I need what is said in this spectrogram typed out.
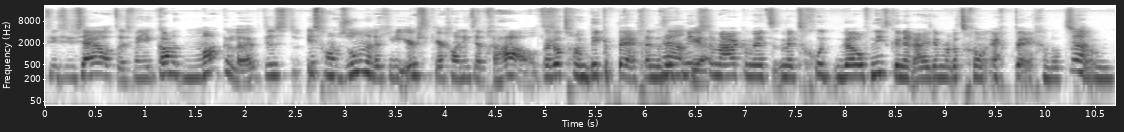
Die zei altijd van... Je kan het makkelijk. Dus het is gewoon zonde dat je die eerste keer gewoon niet hebt gehaald. Maar dat is gewoon dikke pech. En dat Ja. heeft niks Ja. te maken met, met goed wel of niet kunnen rijden. Maar dat is gewoon echt pech. En dat is Ja, gewoon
